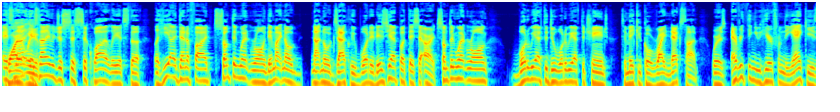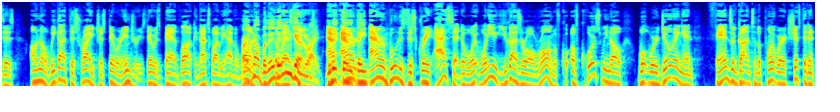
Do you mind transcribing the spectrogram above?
it's quietly. Not, it's not even just to sit quietly. It's the like he identified something went wrong. They might know not know exactly what it is yet, but they say, all right, something went wrong. What do we have to do? What do we have to change to make it go right next time? Whereas everything you hear from the Yankees is, oh no, we got this right. Just there were injuries, there was bad luck, and that's why we haven't won. Right, no, but they, the they didn't get it years. right. Aaron, Aaron, they, Aaron, Boone is this great asset. What, what do you? You guys are all wrong. Of, co- of course, we know what we're doing, and fans have gotten to the point where it shifted. And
